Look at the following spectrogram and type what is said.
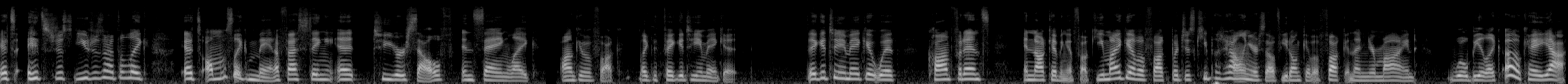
It's it's just you just have to like it's almost like manifesting it to yourself and saying like, I don't give a fuck. Like the fake it till you make it. Fake it till you make it with confidence and not giving a fuck. You might give a fuck, but just keep telling yourself you don't give a fuck and then your mind will be like, oh, okay, yeah.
